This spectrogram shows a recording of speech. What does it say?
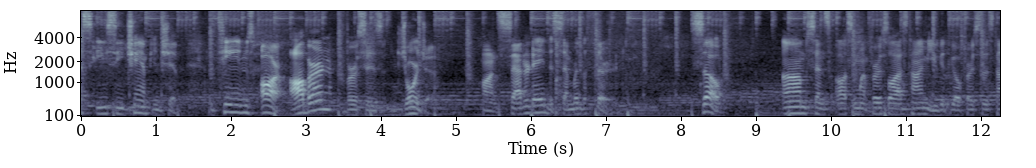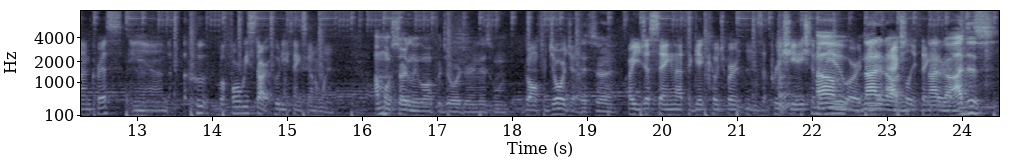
SEC Championship. The teams are Auburn versus Georgia on Saturday, December the third. So, um, since Austin went first last time, you get to go first this time, Chris. And who? Before we start, who do you think's going to win? I'm most certainly going for Georgia in this one. Going for Georgia. Yes, sir. Are you just saying that to get Coach Burton's appreciation of Um, you, or do not you at all. actually think? Not at all. I just.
